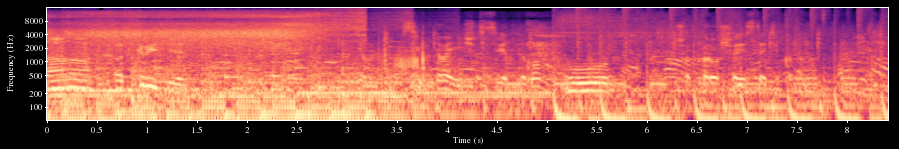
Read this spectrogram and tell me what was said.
Ага, красивый. Давай я сейчас свет добавлю, О, чтобы хорошая эстетика была.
